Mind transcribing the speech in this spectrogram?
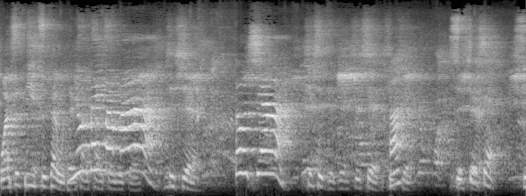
我还是第一次在舞台上唱这首歌，谢谢。多谢，谢谢姐姐，谢谢，谢谢，谢谢，谢谢。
